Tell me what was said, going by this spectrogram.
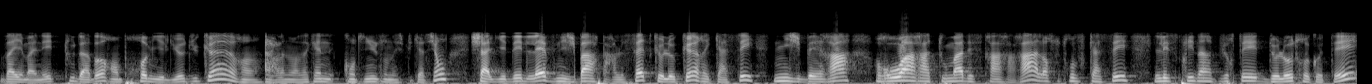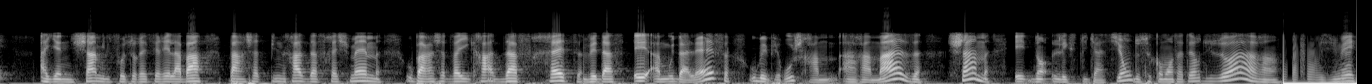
va émaner tout d'abord en premier lieu du cœur. Alors la Zaken continue son explication, Chaliédé lève Nishbar par le fait que le cœur est cassé, Nishbera, Rouar Atuma d'Estrahara, alors se trouve cassé l'esprit d'impureté de l'autre côté, Ayen Sham, il faut se référer là-bas, Parashat Pinchas d'Afresh Mem, ou Parashat Vaikra d'Afret Vedaf et Amoud ou Bepirouche Aramaz, Sham, et dans l'explication de ce commentateur du Zohar. Pour résumer,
